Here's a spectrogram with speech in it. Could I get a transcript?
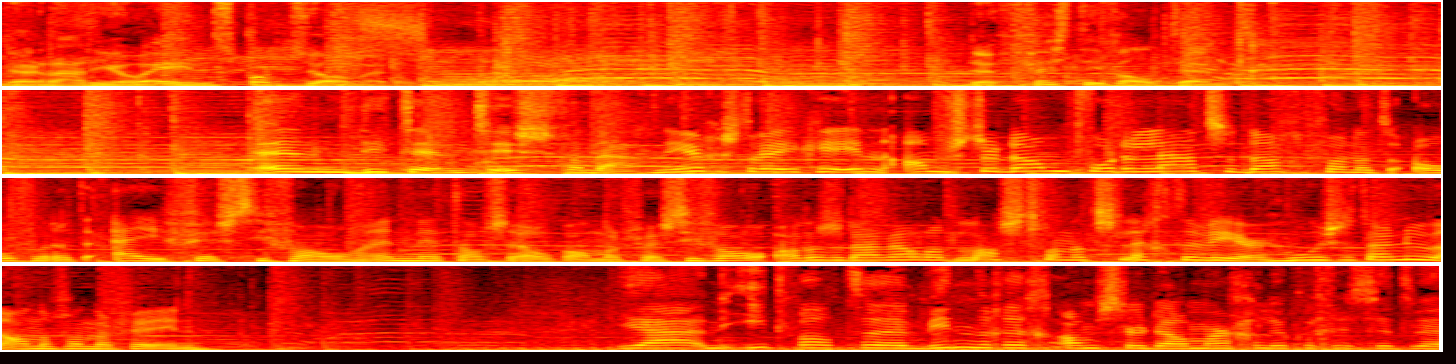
De Radio 1 Sportzomer. De festivaltent. En die tent is vandaag neergestreken in Amsterdam... voor de laatste dag van het Over het Ei-festival. En net als elk ander festival hadden ze daar wel wat last van het slechte weer. Hoe is het daar nu, Anne van der Veen? Ja, een iets wat eh, winderig Amsterdam, maar gelukkig is het eh,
